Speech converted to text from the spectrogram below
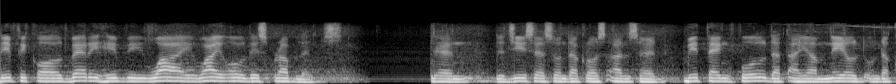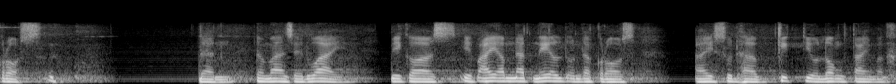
difficult, very heavy. Why? Why all these problems? Then the Jesus on the cross answered, Be thankful that I am nailed on the cross. then the man said, Why? Because if I am not nailed on the cross, I should have kicked you a long time ago.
